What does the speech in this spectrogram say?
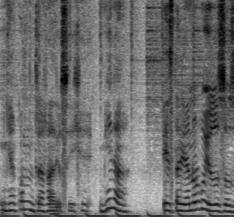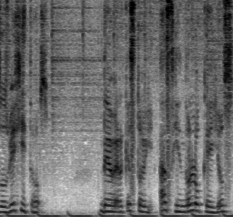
ya cuando entré a radio sí dije, mira, estarían orgullosos esos dos viejitos de ver que estoy haciendo lo que ellos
